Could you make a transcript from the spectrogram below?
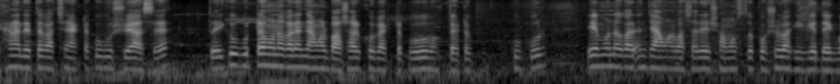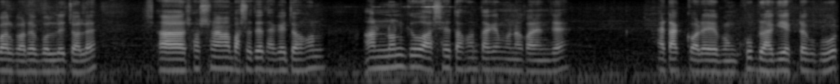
এখানে দেখতে পাচ্ছেন একটা কুকুর শুয়ে আছে। তো এই কুকুরটা মনে করেন যে আমার বাসার খুব একটা প্রভুভক্ত একটা কুকুর। এ মনে করেন যে আমার বাসার এই সমস্ত পশু পাখিকে দেখভাল করে বললে চলে। সবসময় আমার বাসাতে থাকে। যখন আননোন কেউ আসে তখন তাকে মনে করেন যে অ্যাটাক করে এবং খুব রাগী একটা কুকুর।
